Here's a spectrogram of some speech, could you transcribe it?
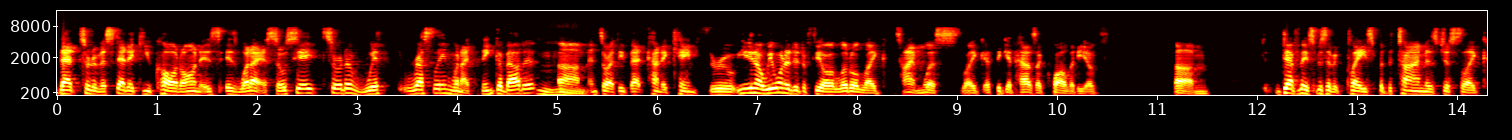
that sort of aesthetic you called on is is what I associate sort of with wrestling when I think about it. Mhm. Um, and so I think that kind of came through. You know, we wanted it to feel a little like timeless. Like I think it has a quality of um, definitely a specific place, but the time is just like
